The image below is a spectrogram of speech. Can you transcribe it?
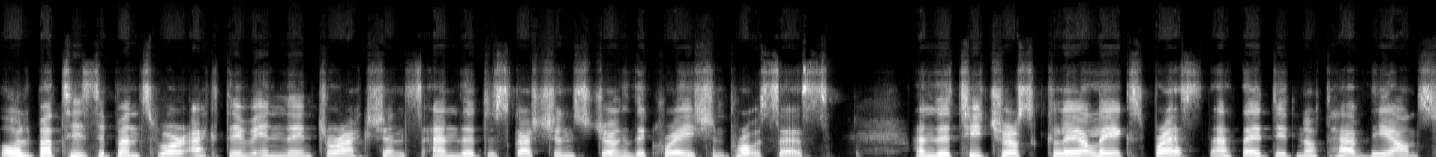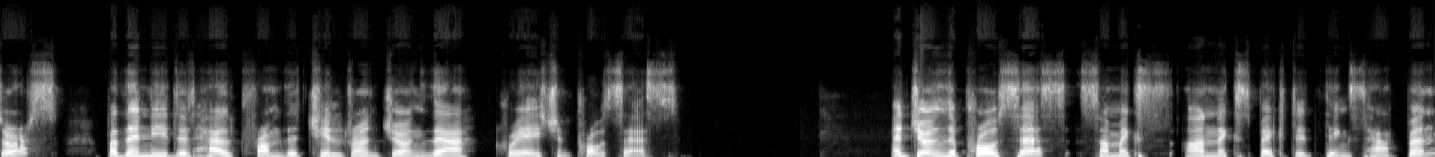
All participants were active in the interactions and the discussions during the creation process. And the teachers clearly expressed that they did not have the answers, but they needed help from the children during the creation process. And during the process, some unexpected things happened.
